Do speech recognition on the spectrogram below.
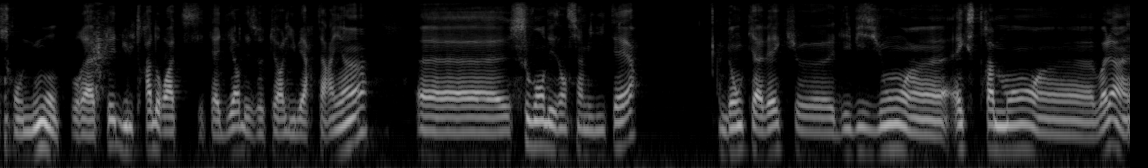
ce qu'on nous on pourrait appeler d'ultra droite, c'est-à-dire des auteurs libertariens, euh, souvent des anciens militaires, donc avec euh, des visions extrêmement, voilà,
